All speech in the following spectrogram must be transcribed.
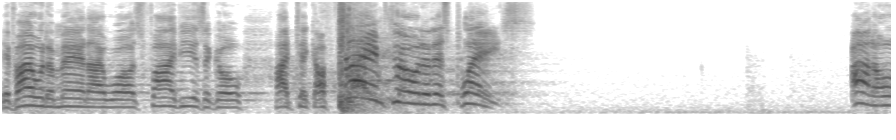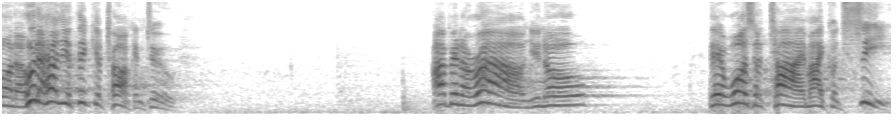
If I were the man I was five years ago, I'd take a flamethrower to this place. Out of order. Who the hell do you think you're talking to? I've been around, you know. There was a time I could see,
